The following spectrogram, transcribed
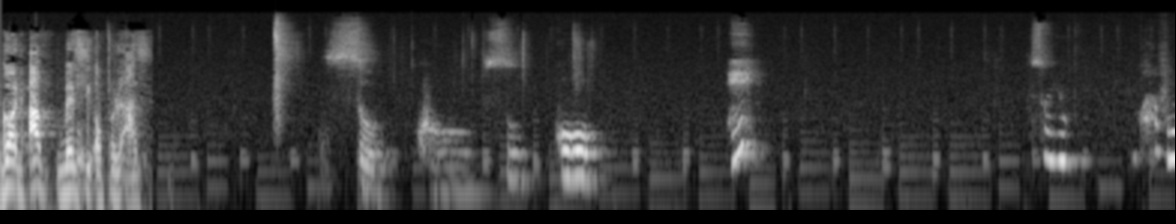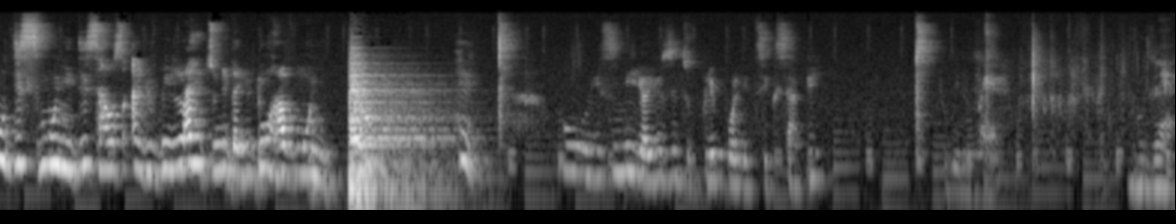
God have mercy upon us. So cool, so cool. Hey? So you you have all this money this house and you've been lying to me that you don't have money. Hey. Oh, it's me you're using to play politics, Abby. You will learn. You will learn.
